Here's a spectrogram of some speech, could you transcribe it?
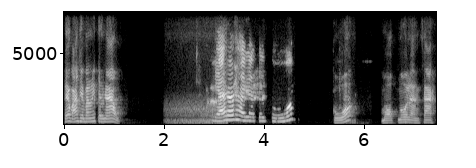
theo bạn thì bạn lấy từ nào? Dạ thưa thầy là từ của. của một ngôi làng xa.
